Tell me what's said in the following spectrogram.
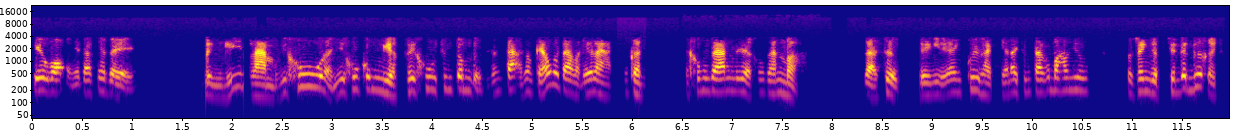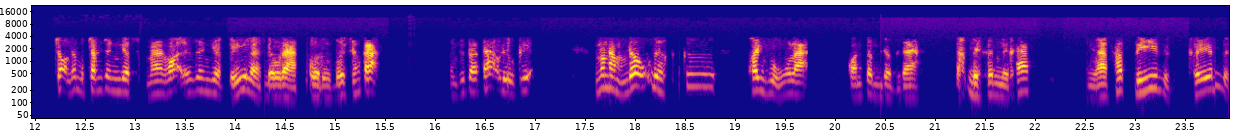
kêu gọi người ta sẽ về. Mình nghĩ làm một cái khu là như khu công nghiệp hay khu trung tâm đổi sáng tạo, xong kéo người ta vào đấy làm, không cần. Không gian bây giờ không gian mở. Giả sử đề nghị anh quy hoạch hiện nay chúng ta có bao nhiêu doanh nghiệp trên đất nước này chọn ra 100 doanh nghiệp mà gọi là doanh nghiệp đấy là đầu đàn của đổi mới sáng tạo. Chúng ta tạo điều kiện, nó nằm đâu được, cứ khoanh vùng lại, quan tâm được ra, đặc biệt hơn người khác. Là pháp lý về thuế về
